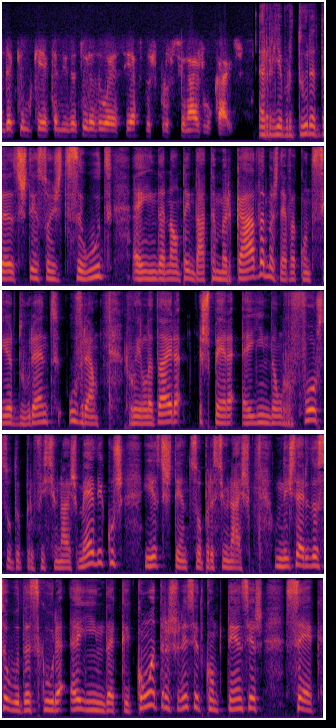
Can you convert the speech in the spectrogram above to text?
daquilo que é a candidatura do OSF dos profissionais locais. A reabertura das extensões de saúde ainda não tem data marcada, mas deve acontecer durante o verão. Rui Ladeira espera ainda um reforço de profissionais médicos e assistentes operacionais. O Ministério da Saúde assegura ainda que, com a transferência de competências, segue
